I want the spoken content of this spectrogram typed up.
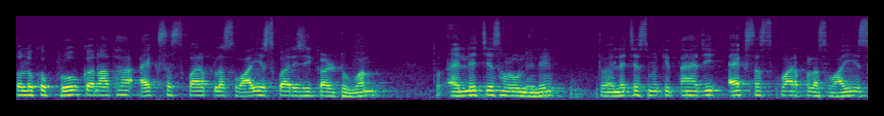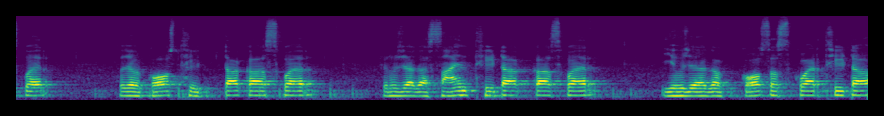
तो हम लोग को प्रूव करना था x square plus y square is equal to one तो एल एच एस हम लोग ले लें। तो एल एच एस में कितना है जी? X square plus y square तो हो जाएगा कॉस थीटा का स्क्वायर फिर हो जाएगा साइन थीटा का स्क्वायर ये हो जाएगा cos square theta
